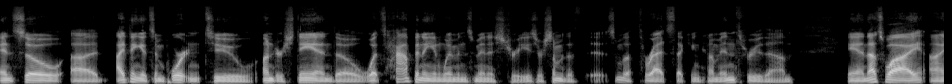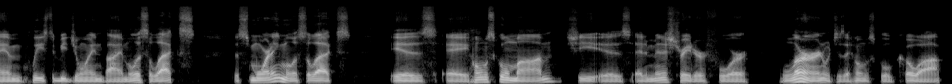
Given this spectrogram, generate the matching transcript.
And so uh, I think it's important to understand, though, what's happening in women's ministries or some of the uh, some of the threats that can come in through them. And that's why I am pleased to be joined by Melissa Lex this morning. Melissa Lex is a homeschool mom. She is an administrator for Learn, which is a homeschool co-op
